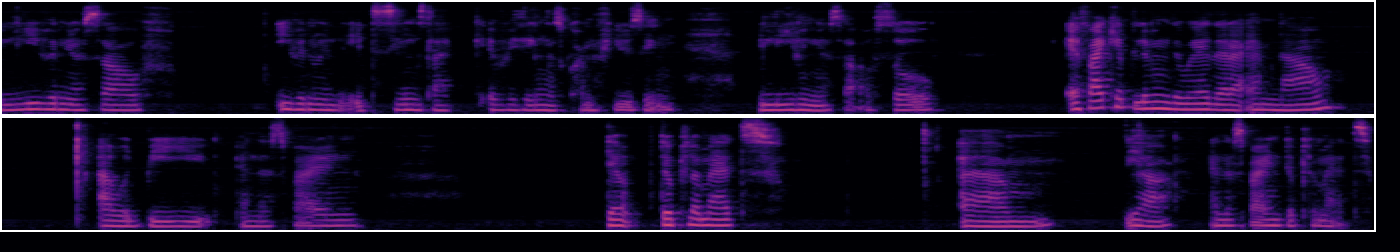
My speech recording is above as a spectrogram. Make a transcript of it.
believe in yourself, even when it seems like everything is confusing, believe in yourself. So, if I kept living the way that I am now, I would be an aspiring di- diplomat. Um, yeah, an aspiring diplomat.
